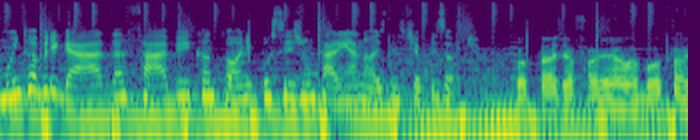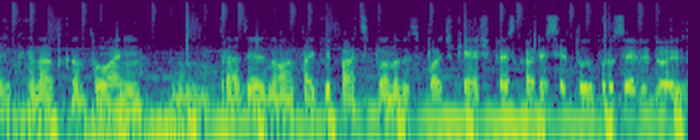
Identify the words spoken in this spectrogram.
Muito obrigada, Fábio e Cantoni, por se juntarem a nós neste episódio. Boa tarde, Rafaela. Boa tarde, Renato Cantoni. Um prazer enorme estar aqui participando desse podcast para esclarecer tudo para os servidores.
